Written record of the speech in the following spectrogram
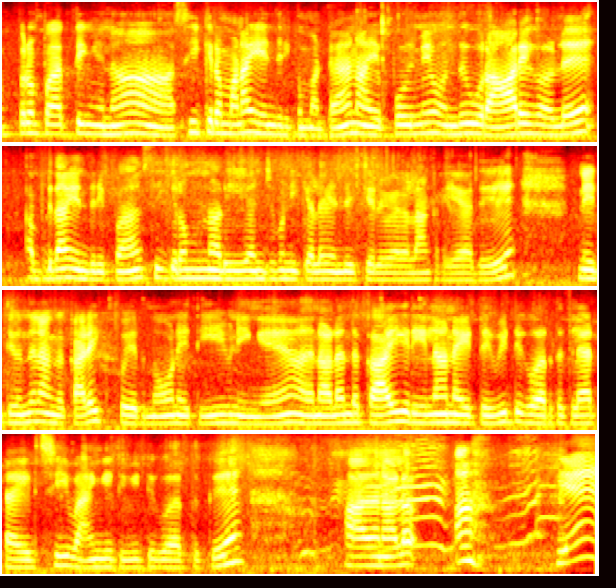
அப்புறம் பார்த்தீங்கன்னா சீக்கிரமானால் எழுந்திரிக்க மாட்டேன். நான் எப்போதுமே வந்து ஒரு ஆறேகால் அப்படி தான் எழுந்திரிப்பேன் சீக்கிரம் முன்னாடி அஞ்சு மணிக்கெல்லாம் எழுந்திரிக்கிற வேலைலாம் கிடையாது. நேற்று வந்து நாங்கள் கடைக்கு போயிருந்தோம். நேற்று ஈவினிங்கு. அதனால் அந்த காய்கறிலாம் நைட்டு வீட்டுக்கு வரதுக்கு லேட் ஆகிடுச்சி வாங்கிட்டு வீட்டுக்கு வரதுக்கு அதனால் ஆ ஏன்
